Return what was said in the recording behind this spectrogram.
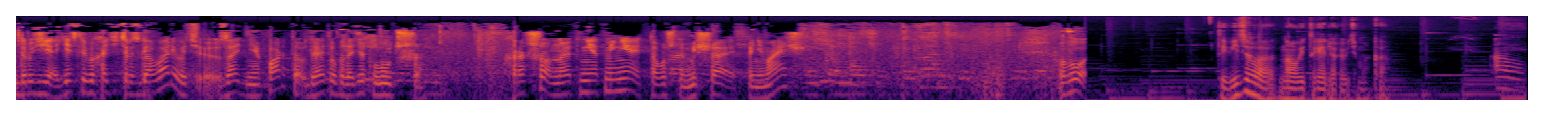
Друзья, если вы хотите разговаривать, задняя парта для этого подойдет лучше. Хорошо, но это не отменяет того, что мешает, понимаешь? Вот. Ты видела новый трейлер Ведьмака? Оу.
